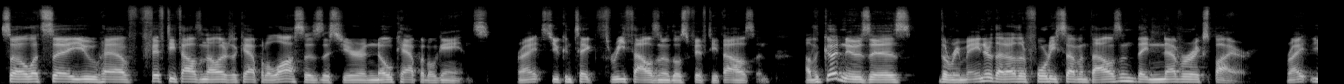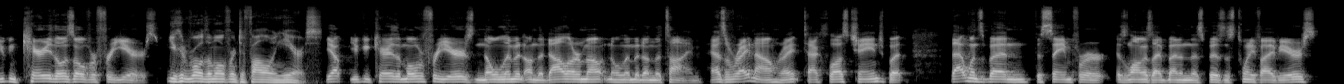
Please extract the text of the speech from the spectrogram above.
So let's say you have $50,000 of capital losses this year and no capital gains, right? So you can take 3,000 of those 50,000. Now the good news is the remainder, that other 47,000, they never expire, right? You can carry those over for years. You can roll them over into following years. Yep, you can carry them over for years, no limit on the dollar amount, no limit on the time. As of right now, right? Tax laws change, but that one's been the same for as long as I've been in this business, 25 years.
